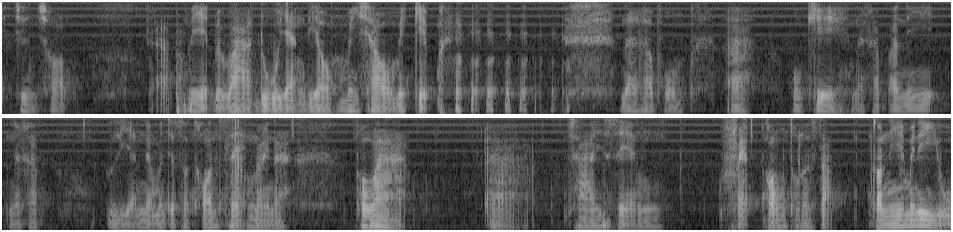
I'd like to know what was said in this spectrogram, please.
ที่ชื่นชอบอประเภทแบบว่าดูอย่างเดียวไม่เช่าไม่เก็บนะครับผมอะ โอเคนะครับ อันนี้นะครับเหรียญเนี่ยมันจะสะท้อนแสงหน่อยนะ เพราะว่าาใช้แสงแฟลชของโทรศัพท์ ตอนนี้ไม่ได้อยู่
